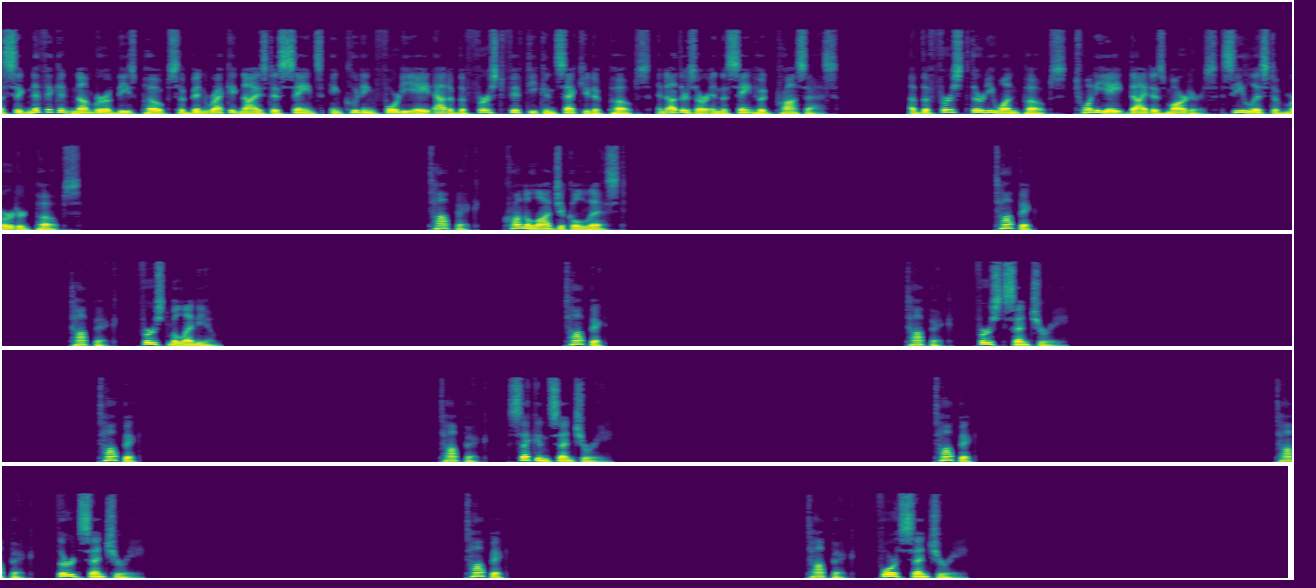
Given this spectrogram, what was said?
A significant number of these popes have been recognized as saints, including 48 out of the first 50 consecutive popes, and others are in the sainthood process. Of the first 31 popes, 28 died as martyrs see List of murdered popes. Chronological list. First millennium Topic. Topic. First century. Topic. Topic. Second century. Topic. Topic. Third century. Topic. Topic. Fourth century.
